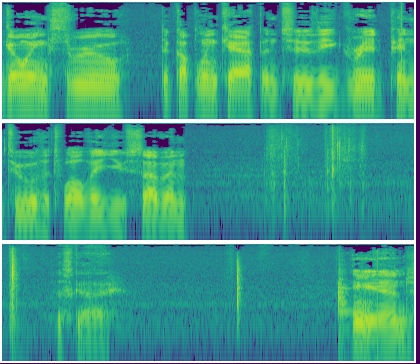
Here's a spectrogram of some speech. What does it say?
Going through the coupling cap into the grid pin 2 of the 12AU7. This guy. And,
